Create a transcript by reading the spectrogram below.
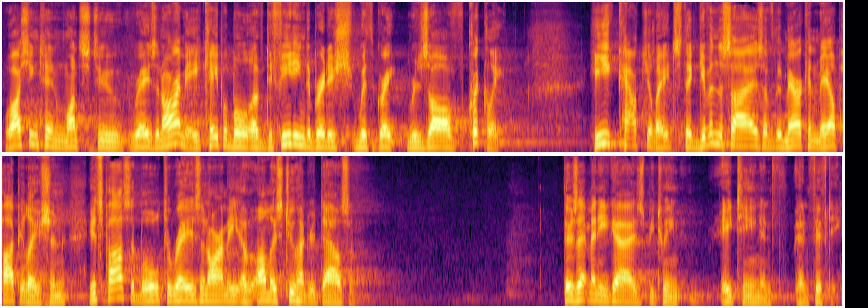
Washington wants to raise an army capable of defeating the British with great resolve quickly. He calculates that given the size of the American male population, it's possible to raise an army of almost 200,000. There's that many guys between 18 and, and 50.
